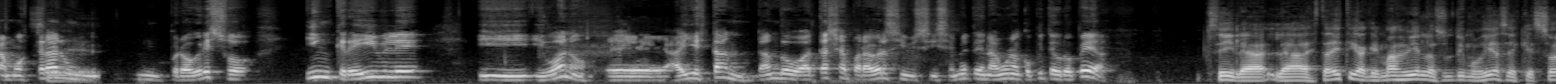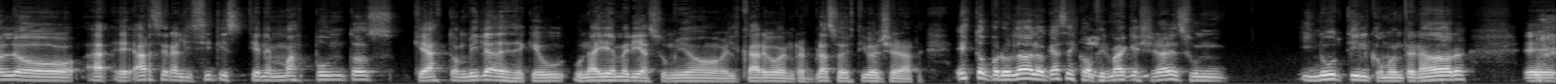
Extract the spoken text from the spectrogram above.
A mostrar un, progreso increíble. Y, bueno, eh, ahí están, dando batalla para ver si, si se meten en alguna copita europea. Sí, la, estadística que más vi en los últimos días es que solo ah, eh, Arsenal y City tienen más puntos que Aston Villa desde que Unai Emery asumió el cargo en reemplazo de Steven Gerrard. Esto, por un lado, lo que hace es confirmar que Gerrard es un inútil como entrenador eh,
